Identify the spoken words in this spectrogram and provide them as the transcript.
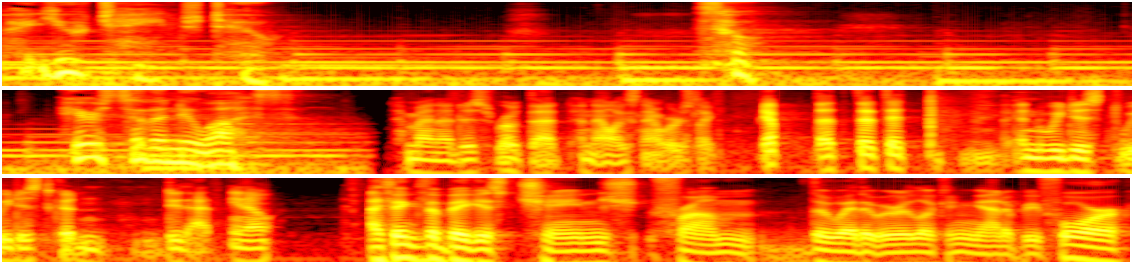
But you changed here's to the new us. Amanda just wrote that, and Alex and I were just like, "Yep, that, that, that," and we just, we just couldn't do that, you know. I think the biggest change from the way that we were looking at it before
